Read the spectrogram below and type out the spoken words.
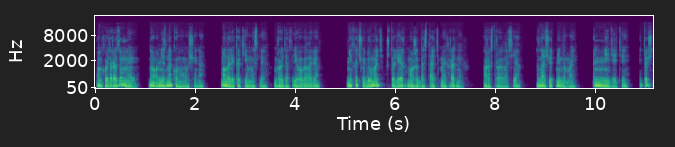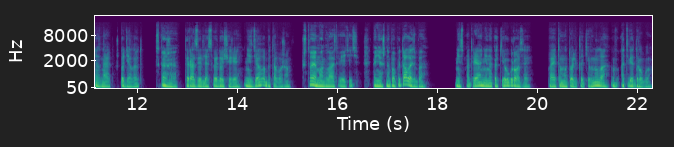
Он хоть разумный, но незнакомый мужчина. Мало ли какие мысли бродят в его голове. «Не хочу думать, что Лер может достать моих родных», – расстроилась я. «Значит, не думай. Они не дети и точно знают, что делают. Скажи, ты разве для своей дочери не сделала бы того же?» Что я могла ответить? Конечно, попыталась бы. Несмотря ни на какие угрозы, поэтому только кивнула в ответ другу.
